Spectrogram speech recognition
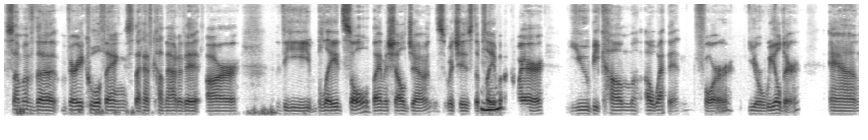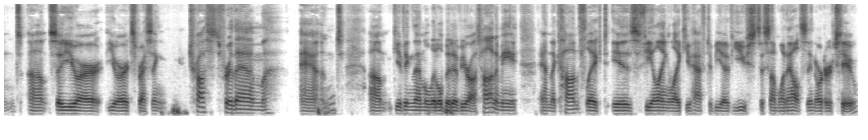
some of the very cool things that have come out of it are the Blade Soul by Michelle Jones, which is the Mhm. playbook where you become a weapon for your wielder. And um, so you are you are expressing trust for them and um, giving them a little bit of your autonomy. And the conflict is feeling like you have to be of use to someone else in order to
